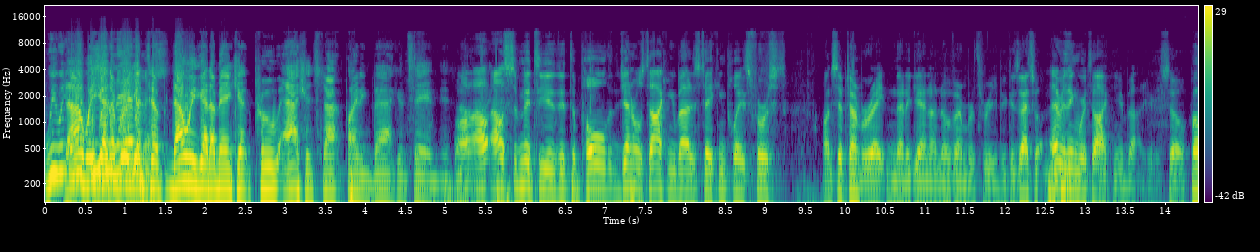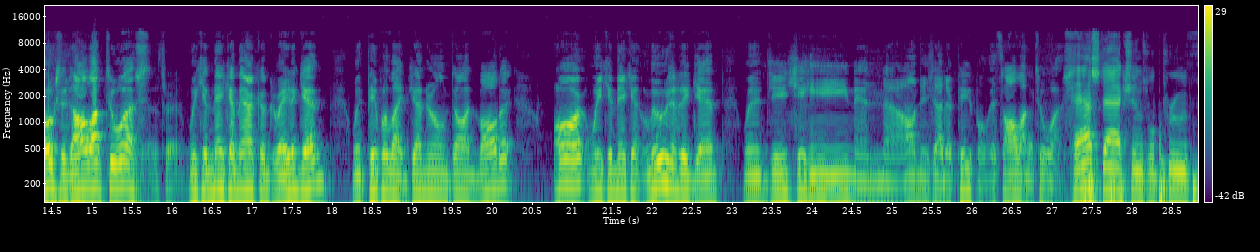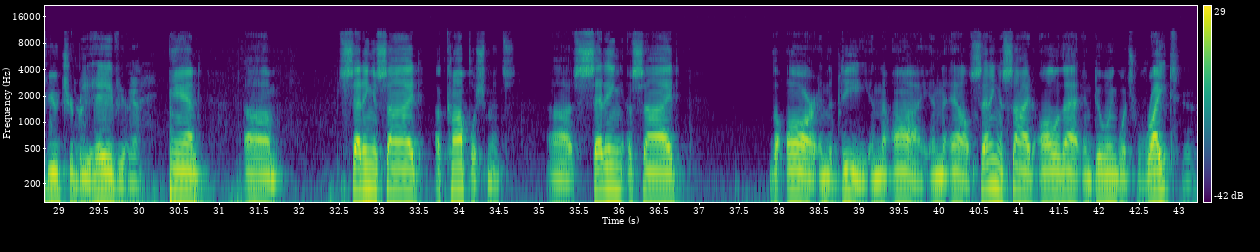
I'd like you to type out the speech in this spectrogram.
We would Now it would we be gotta bring it unanimous. to, now we gotta make it prove action, start fighting back and saying it's Well, not I'll, right. I'll submit to you that the poll that the general's talking about is taking place first on September 8 and then again on November 3, because that's Mm-hmm. everything we're talking about here. So, Folks, it's all up to us. that's right. We can make America great again with people like General Don Bolduc, or we can make it lose it again when Jeanne Shaheen and uh, all these other people. It's all up to us. Past actions will prove future behavior. Yeah. And um, setting aside accomplishments, uh, setting aside the R and the D and the I and the L, setting aside all of that and doing what's right Yeah.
